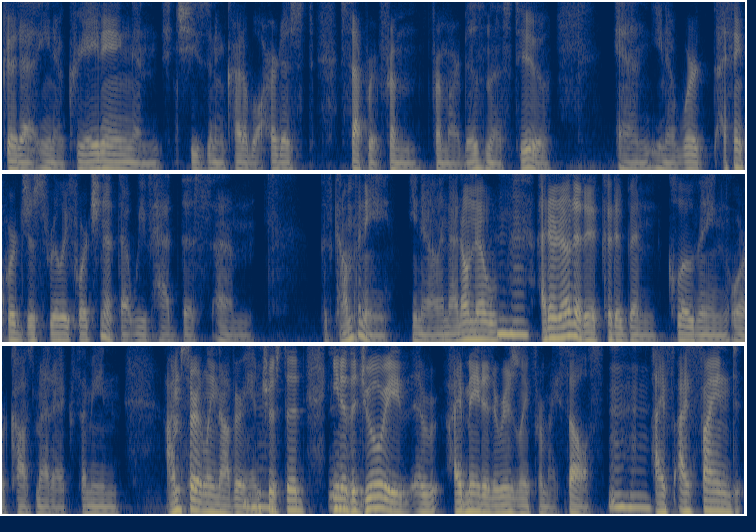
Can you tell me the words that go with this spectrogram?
good at, you know, creating and she's an incredible artist separate from, from our business too. And, you know, we're, I think we're just really fortunate that we've had this, um, this company, you know, and I don't know, Mm-hmm. I don't know that it could have been clothing or cosmetics. I mean, I'm certainly not very interested. You know, the jewelry, uh, I made it originally for myself. Mm-hmm. I, I find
